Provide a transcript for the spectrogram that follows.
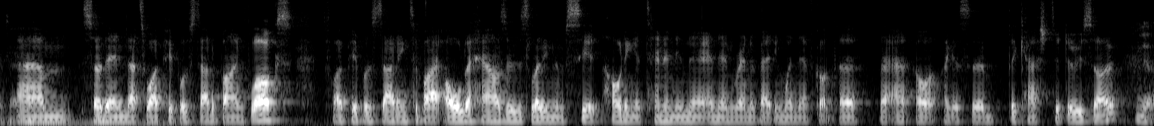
exactly. Um, so then that's why people have started buying blocks. That's why people are starting to buy older houses, letting them sit, holding a tenant in there, and then renovating when they've got the, the or I guess the, the cash to do so. yeah.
